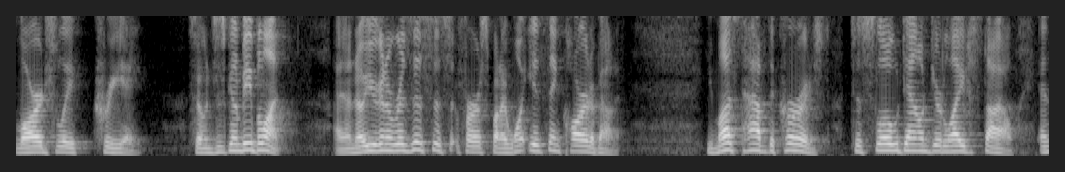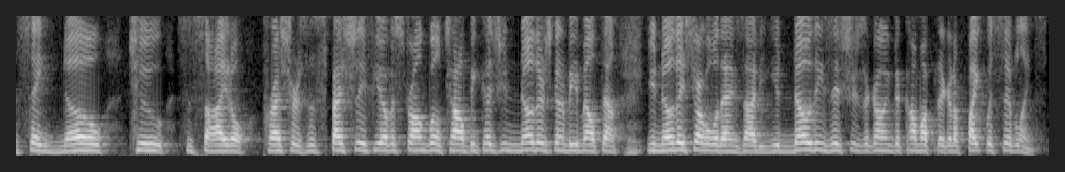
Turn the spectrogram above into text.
largely create. So I'm just going to be blunt. I know you're going to resist this at first, but I want you to think hard about it. You must have the courage to slow down your lifestyle and say no to societal pressures, especially if you have a strong willed child, because you know there's going to be meltdown. You know they struggle with anxiety. You know these issues are going to come up. They're going to fight with siblings.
